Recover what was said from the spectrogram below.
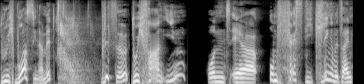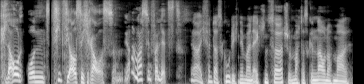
Du durchbohrst ihn damit, Blitze durchfahren ihn und er umfasst die Klinge mit seinen Klauen und zieht sie aus sich raus. Ja, du hast ihn verletzt. Ja, ich finde das gut. Ich nehme meinen Action Search und mach das genau nochmal.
